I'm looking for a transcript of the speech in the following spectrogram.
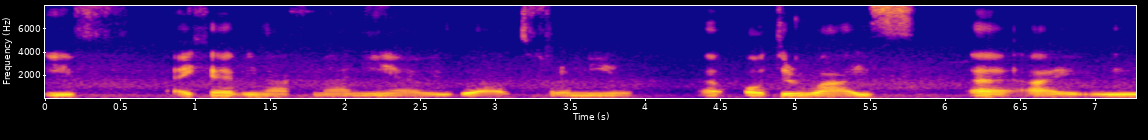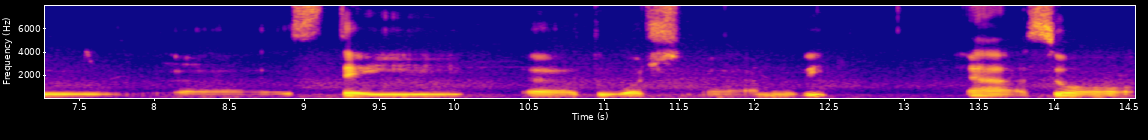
if I have enough money, I will go out for a meal. Uh, otherwise uh, I will uh, stay to watch a movie. So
